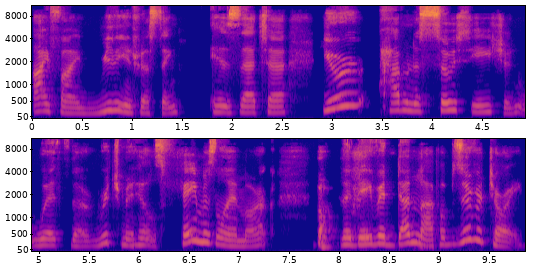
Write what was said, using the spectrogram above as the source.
I find really interesting is that uh, you have an association with the Richmond Hills famous landmark, the David Dunlap Observatory.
